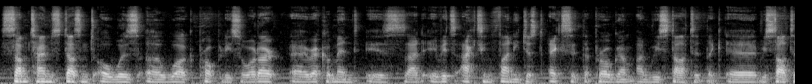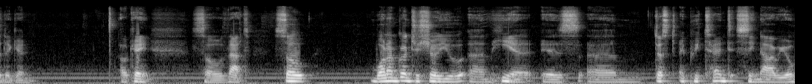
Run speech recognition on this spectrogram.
sometimes doesn't always uh, work properly. So what I uh, recommend is that if it's acting funny just exit the program and restart it like uh, restart it again. Okay so that so what I'm going to show you um, here is um, just a pretend scenario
